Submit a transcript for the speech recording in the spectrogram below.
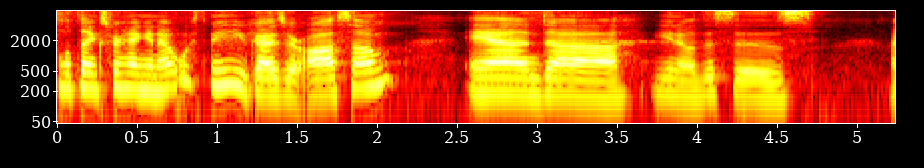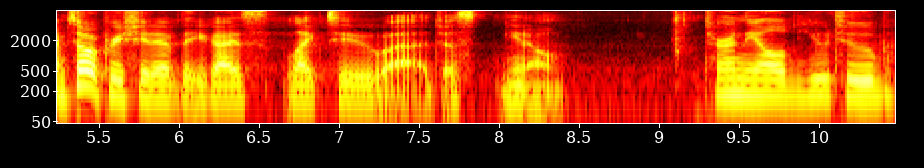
Well, thanks for hanging out with me. You guys are awesome. And, uh, you know, this is, I'm so appreciative that you guys like to uh, just, you know, turn the old YouTube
